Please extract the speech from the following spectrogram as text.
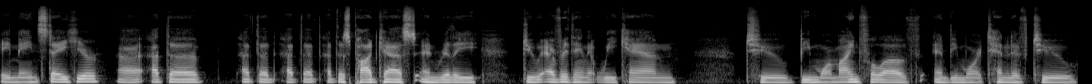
a mainstay here uh, at the at the at that at this podcast and really do everything that we can to be more mindful of and be more attentive to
